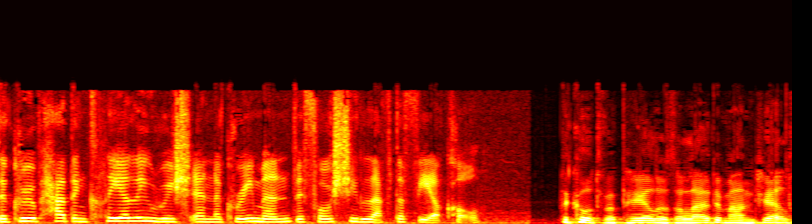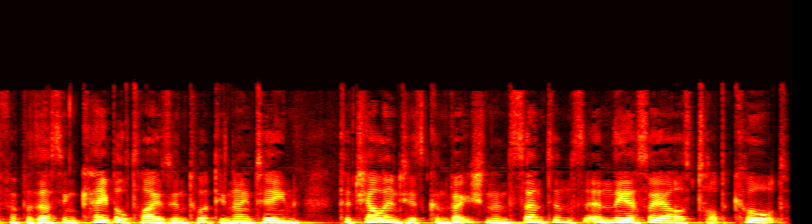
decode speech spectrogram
the group hadn't clearly reached an agreement before she left the vehicle. The Court of Appeal has allowed a man jailed for possessing cable ties in 2019 to challenge his conviction and sentence in the SAR's top court,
